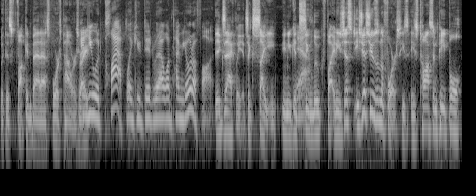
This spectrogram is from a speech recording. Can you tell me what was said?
with his fucking badass force powers, right? And you would clap like you did that one time Yoda fought. Exactly. It's exciting, and you get to see Luke fight. And he's just he's just using the Force. He's he's tossing people.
